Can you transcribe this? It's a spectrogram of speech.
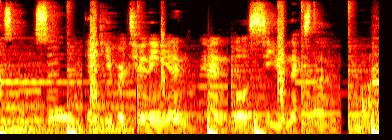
this episode. Thank you for tuning in and we'll see you next time. Bye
